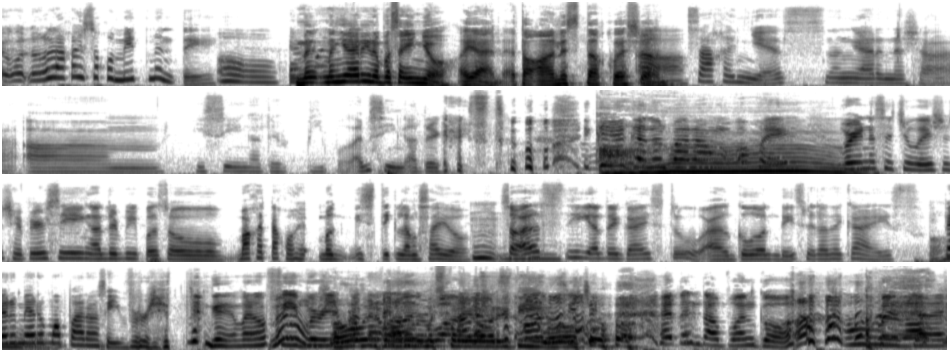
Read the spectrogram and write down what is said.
wala, kayo sa commitment eh. Oo. Na- nangyari na ba sa inyo? Ayan, ito honest na question. Ah. Sa akin, yes. Nangyari na siya. Um, he's seeing other people. I'm seeing other guys too. Kaya ganun parang, okay, we're in a situationship. You're seeing other people. So, bakit ako mag-stick lang sa'yo? So, I'll see other guys too. I'll go on dates with other guys. Pero meron mo parang favorite. Ganyan, parang favorite. Oh, parang all mas priority. Oh. Ito yung top one ko. Oh my God.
